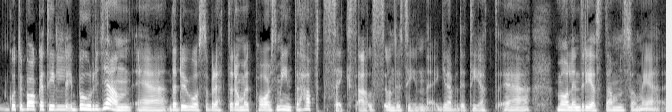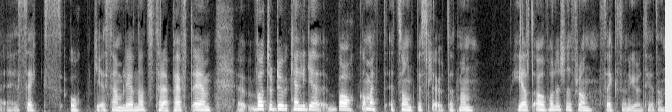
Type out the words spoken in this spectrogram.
gå tillbaka till början, eh, där du också berättade om ett par som inte haft sex alls under sin eh, graviditet. Eh, Malin Drevstam som är eh, sex och eh, samlevnadsterapeut. Eh, vad tror du kan ligga bakom ett, ett sådant beslut, att man helt avhåller sig från sex under graviditeten?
